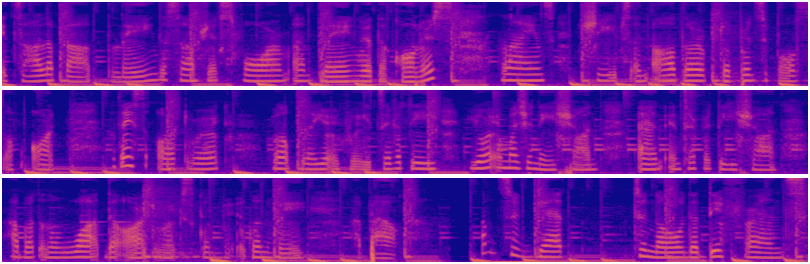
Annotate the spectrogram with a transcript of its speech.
It's all about playing the subject's form and playing with the colors, lines, shapes, and other the principles of art. This artwork will play your creativity, your imagination, and interpretation about what the artworks convey, about. To get to know the difference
